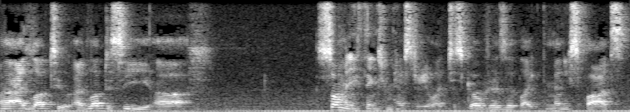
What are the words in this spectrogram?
I'd love to. I'd love to see uh, so many things from history. Like just go visit like many spots.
